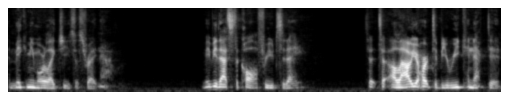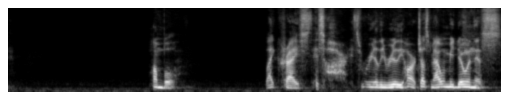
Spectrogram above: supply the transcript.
to make me more like Jesus right now. Maybe that's the call for you today to, to allow your heart to be reconnected humble like Christ. It's hard. It's really, really hard. Trust me, I wouldn't be doing this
